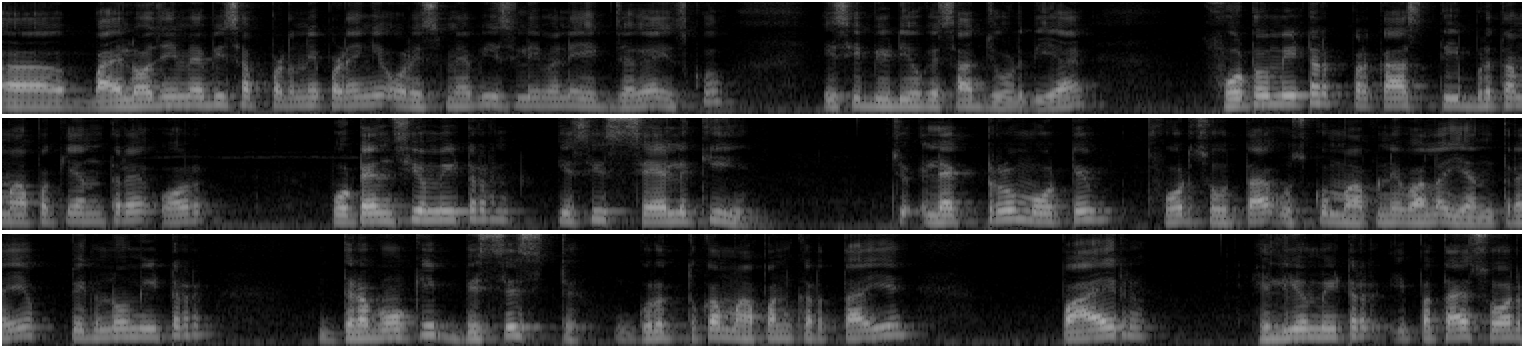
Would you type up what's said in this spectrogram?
बायोलॉजी में भी सब पढ़ने पड़ेंगे और इसमें भी इसलिए मैंने एक जगह इसको, इसी वीडियो के साथ जोड़ दिया है। फोटोमीटर प्रकाश तीव्रता मापक यंत्र है और पोटेंशियोमीटर किसी सेल की जो इलेक्ट्रोमोटिव फोर्स होता है, उसको मापने वाला यंत्र है। ये पिग्नोमीटर द्रवों की विशिष्ट गुरुत्व का मापन करता है। ये पायर हिलियोमीटर पता है सौर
